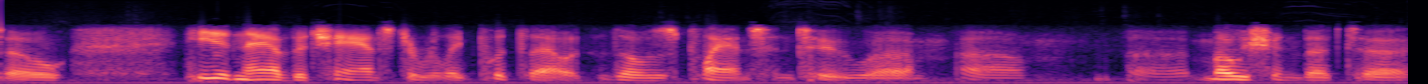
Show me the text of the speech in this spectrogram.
so he didn't have the chance to really put that, those plans into um, um, uh, motion. But uh,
